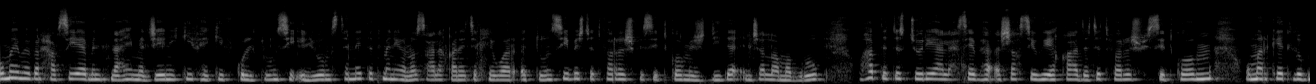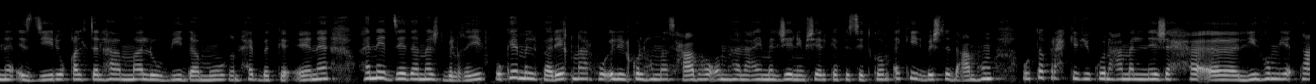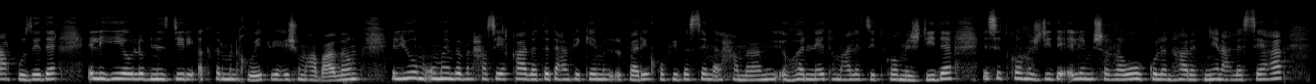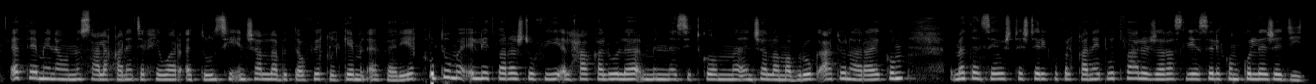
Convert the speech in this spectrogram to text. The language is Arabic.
أميمة بن حفصية بنت نعيم الجاني كيف هي؟ كيف كل تونسي اليوم؟ استنيت ثمانية ونص على قناة الحوار التونسي باش تتفرج في سيت كوم جديدة. إن شاء الله مبروك. وهبطت story على حسابها الشخصي وهي قاعدة تتفرج في سيت كوم وماركات لبنى السديري وقالت لها mon bébé d'amour نحبك أنا. هنيت زادة مجد بالغيث وكامل الفريق نعرفوا اللي الكل أصحابها. وأمها نعيمة الجاني مشاركة في السيت كوم أكيد باش تدعمهم وتفرح كيف يكون عمل ناجح آه، ليهم. تعرفوا زادة اللي هي ولبنى السديري أكثر من خوات ويعيشوا مع بعضهم. اليوم أميمة بن حفصية قاعدة تدعم في كامل الفريق وفي بسام الحمرامي وهنيتهم على سيت كوم جديدة. السيت كوم الجديدة اللي مشروه كل نهار اثنين على الساعة الثامنة والنص على قناة الحوار التونسي. إن شاء الله بالتوفيق لكامل الفريق. أنتم اللي تفرجتوا في الحلقة الأولى من سيت كوم إن شاء الله مبروك. أعطونا رأيكم. ما تنسوش تشتركوا في القناة وتفعلوا الجرس ليصلكم كل جديد.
